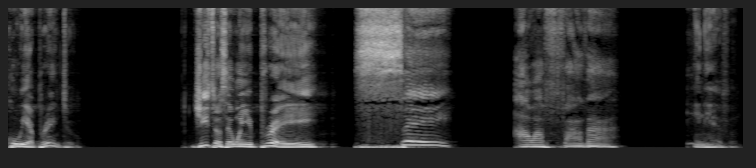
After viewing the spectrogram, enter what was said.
who we are praying to. Jesus said, when you pray, say, Our Father in heaven.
